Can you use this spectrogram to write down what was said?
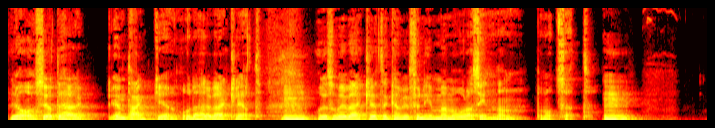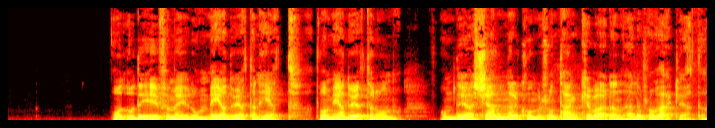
Ja, se att det här är en tanke och det här är verklighet. Och det som är verkligheten kan vi förnimma med våra sinnen på något sätt. Mm. Och, och det är ju för mig då medvetenhet. Att vara medveten om om det jag känner kommer från tankevärlden eller från verkligheten.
